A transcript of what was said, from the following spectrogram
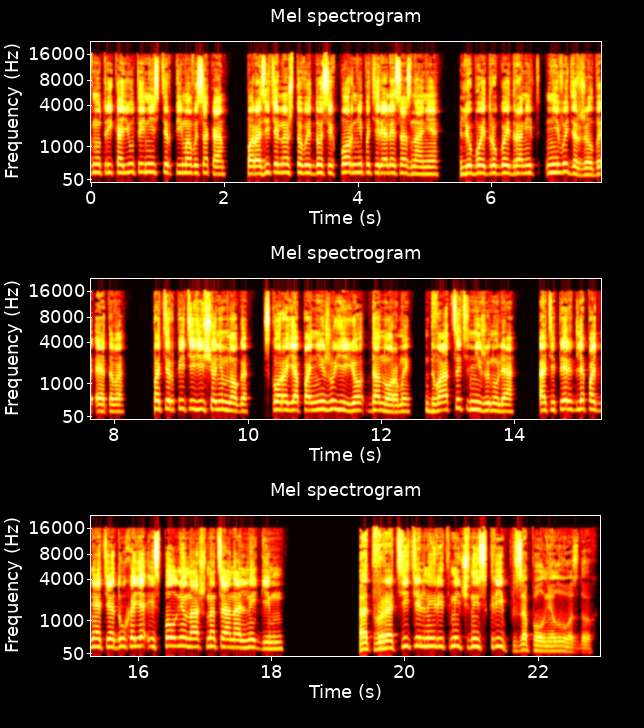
внутри каюты нестерпимо высока. Поразительно, что вы до сих пор не потеряли сознание. Любой другой драмит не выдержал бы этого. Потерпите еще немного. Скоро я понижу ее до нормы. 20 ниже нуля. А теперь для поднятия духа я исполню наш национальный гимн». Отвратительный ритмичный скрип заполнил воздух.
